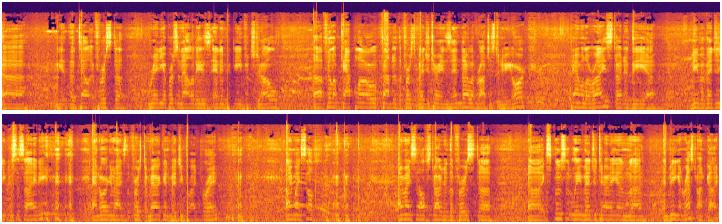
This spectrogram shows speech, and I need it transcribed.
Uh, we had the first uh, radio personalities, Ed and Peggy Fitzgerald. Uh, Philip Kapleau founded the first vegetarian Zendo in Rochester, New York. Pamela Rice started the uh, Viva Veggie Society and organized the first American Veggie Pride Parade. I myself, I myself started the first uh, exclusively vegetarian uh, and vegan restaurant guide.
